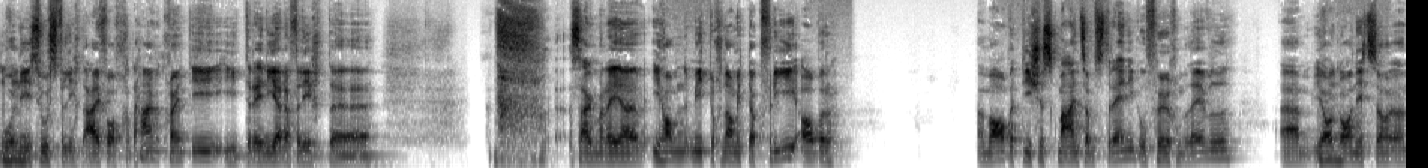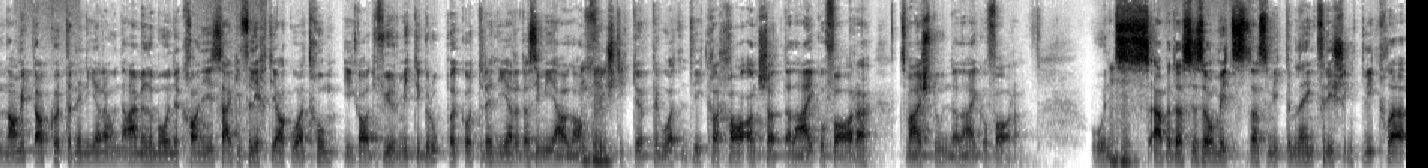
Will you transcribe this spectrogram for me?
wo mhm. ich sonst vielleicht einfacher daheim könnte. Ich trainiere vielleicht, äh, sagen wir, ich habe Mittwochnachmittag frei, aber am Abend ist es gemeinsames Training auf höherem Level. Ähm, ja, mhm. gehe jetzt so am Nachmittag trainieren und einmal im Monat kann ich sagen, vielleicht, ja gut, komm, ich gehe dafür mit der Gruppe trainieren, dass ich mich auch langfristig mhm. dort gut entwickeln kann, anstatt allein zu fahren, zwei Stunden allein zu fahren. Und mhm. aber das ist so mit, das mit dem langfristigen Entwickeln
